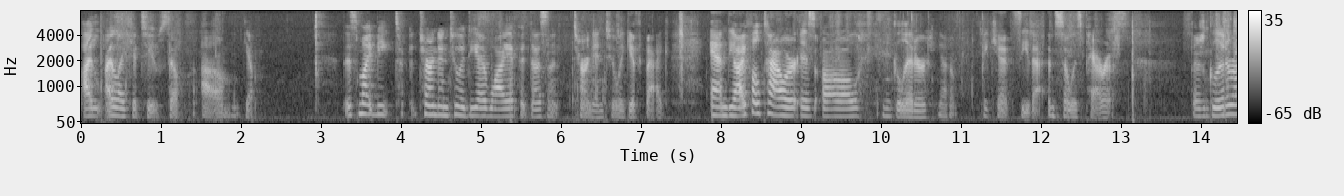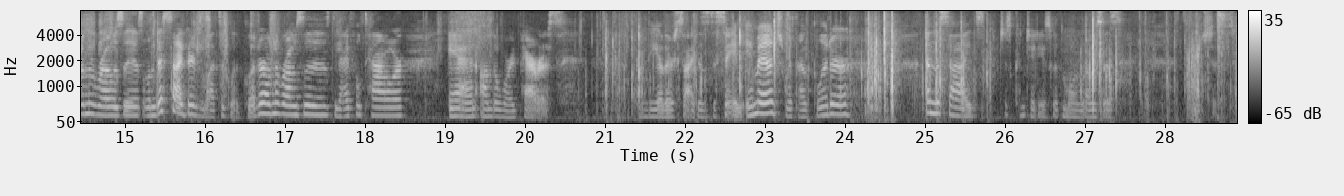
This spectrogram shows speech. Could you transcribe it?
I, I like it too. So um, yeah. This might be turned into a DIY if it doesn't turn into a gift bag. And the Eiffel Tower is all in glitter. You, you can't see that. And so is Paris. There's glitter on the roses. On this side, there's lots of glitter. Glitter on the roses, the Eiffel Tower, and on the word Paris. And the other side is the same image without glitter. And the sides just continues with more roses. So it's just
